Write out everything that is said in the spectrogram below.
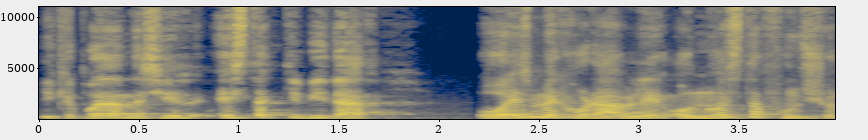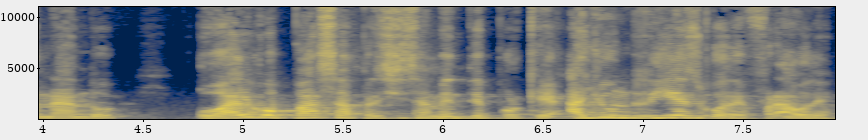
y que puedan decir, esta actividad o es mejorable o no está funcionando o algo pasa precisamente porque hay un riesgo de fraude,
